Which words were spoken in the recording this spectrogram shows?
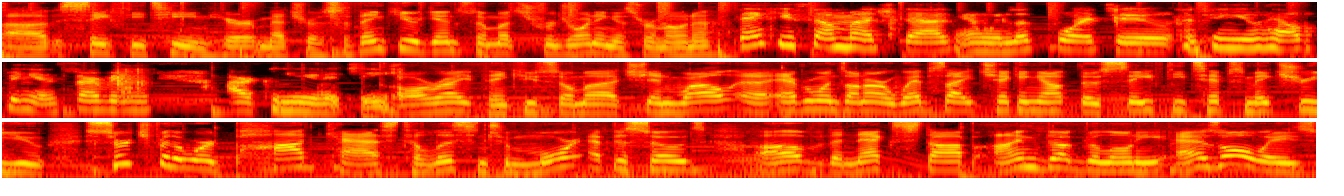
uh, safety team here at Metro. So thank you again so much for joining us us, Ramona. Thank you so much, Doug, and we look forward to continue helping and serving our community. All right, thank you so much. And while uh, everyone's on our website checking out those safety tips, make sure you search for the word podcast to listen to more episodes of The Next Stop. I'm Doug Deloney. As always,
